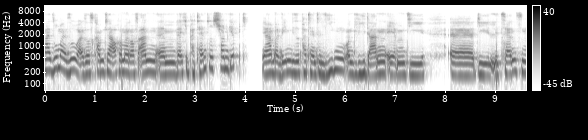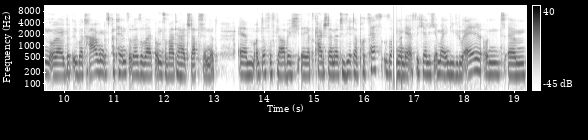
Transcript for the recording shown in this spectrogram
Mal so, mal so. Also es kommt ja auch immer darauf an, ähm, welche Patente es schon gibt, ja, bei wem diese Patente liegen und wie dann eben die äh, die Lizenzen oder Übertragung des Patents oder so weiter und so weiter halt stattfindet. Ähm, und das ist, glaube ich, äh, jetzt kein standardisierter Prozess, sondern der ist sicherlich immer individuell und ähm,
